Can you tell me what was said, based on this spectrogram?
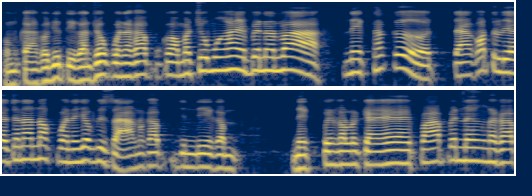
ผมการก็ยุติการชกไปนะครับ ก็มาชูมือให้เป็นนั้นว่าเน็กทักเกอร์จากออสเตรเลียชนะน็อกไปในยกที่สามนะครับยินดีกับเน็กเป็นกำลังใจฟ้าเป็นหนึ่งนะครับ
